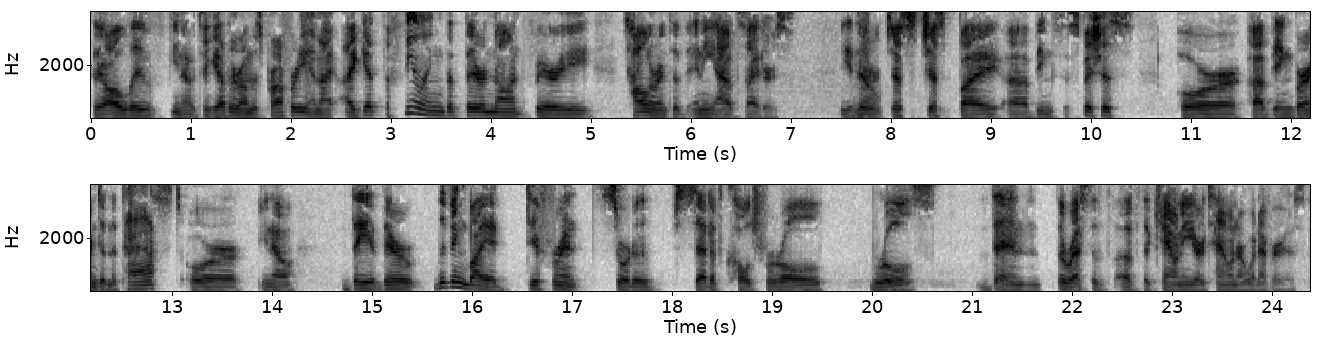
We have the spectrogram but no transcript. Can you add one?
They all live, you know, together on this property, and I, I get the feeling that they're not very tolerant of any outsiders, either No. just just by uh, being suspicious or uh, being burned in the past, or you know, they they're living by a different sort of set of cultural rules than the rest of, of the county or town or whatever it is.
